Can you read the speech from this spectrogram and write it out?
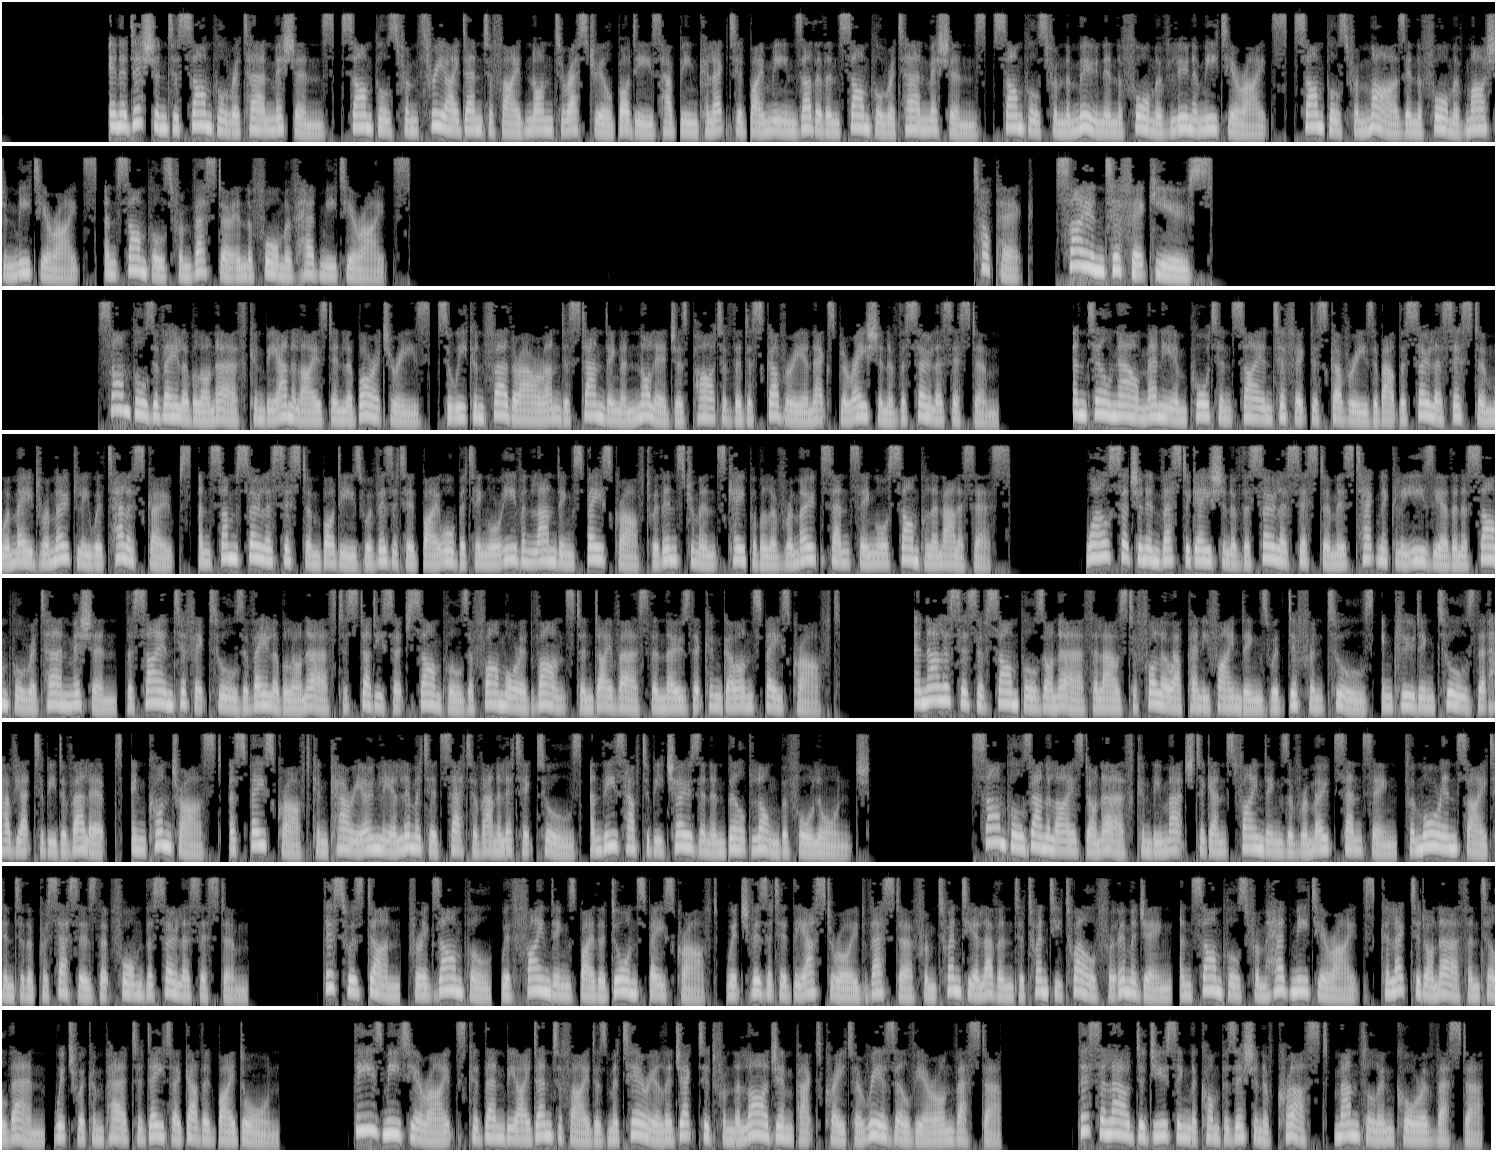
In addition to sample return missions, samples from three identified non-terrestrial bodies have been collected by means other than sample return missions, samples from the Moon in the form of lunar meteorites, samples from Mars in the form of Martian meteorites, and samples from Vesta in the form of HED meteorites. Scientific use Samples available on Earth can be analyzed in laboratories, so we can further our understanding and knowledge as part of the discovery and exploration of the Solar System. Until now many important scientific discoveries about the Solar System were made remotely with telescopes, and some Solar System bodies were visited by orbiting or even landing spacecraft with instruments capable of remote sensing or sample analysis. While such an investigation of the Solar System is technically easier than a sample return mission, the scientific tools available on Earth to study such samples are far more advanced and diverse than those that can go on spacecraft. Analysis of samples on Earth allows to follow up any findings with different tools, including tools that have yet to be developed. In contrast, a spacecraft can carry only a limited set of analytic tools, and these have to be chosen and built long before launch. Samples analyzed on Earth can be matched against findings of remote sensing, for more insight into the processes that formed the Solar System. This was done, for example, with findings by the Dawn spacecraft, which visited the asteroid Vesta from 2011 to 2012 for imaging, and samples from HED meteorites collected on Earth until then, which were compared to data gathered by Dawn. These meteorites could then be identified as material ejected from the large impact crater Rheasilvia on Vesta. This allowed deducing the composition of crust, mantle and core of Vesta.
